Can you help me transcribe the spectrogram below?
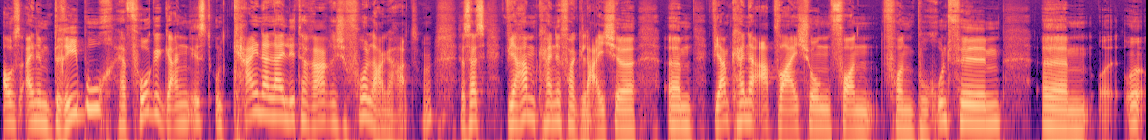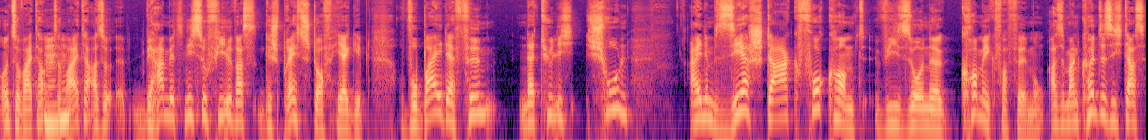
aus einem Drehbuch hervorgegangen ist und keinerlei literarische Vorlage hat. Das heißt, wir haben keine Vergleiche, ähm, wir haben keine Abweichung von, von Buch und Film ähm, und, und, so weiter mhm. und so mhm. weiter. Also wir haben jetzt nicht so viel, was Gesprächsstoff hergibt. Wobei der Film natürlich schon einem sehr stark vorkommt wie so eine Comic-Verfilmung. Also man könnte sich das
